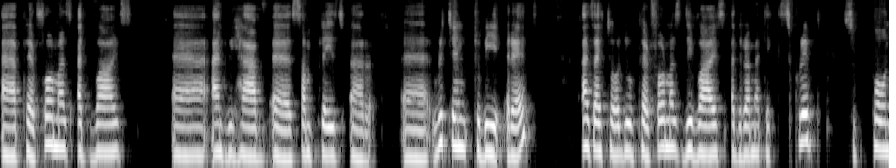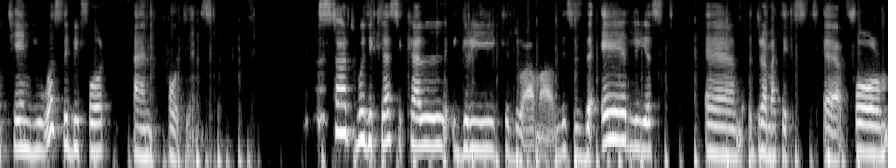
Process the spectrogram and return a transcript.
uh, performance advice, uh, and we have uh, some plays are uh, written to be read. As I told you, performance device, a dramatic script spontaneously before an audience. Let's start with the classical Greek drama. This is the earliest um, dramatic uh, form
